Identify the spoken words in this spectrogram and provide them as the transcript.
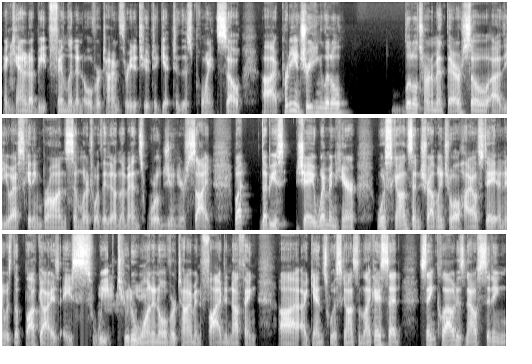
and mm-hmm. Canada beat Finland in overtime three to two to get to this point. So uh, pretty intriguing little little tournament there. So uh, the U.S. getting bronze, similar to what they did on the men's World Junior side. But WCHA women here, Wisconsin traveling to Ohio State, and it was the Buckeyes a sweep, two to one in overtime and five to nothing uh, against Wisconsin. Like I said, St. Cloud is now sitting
